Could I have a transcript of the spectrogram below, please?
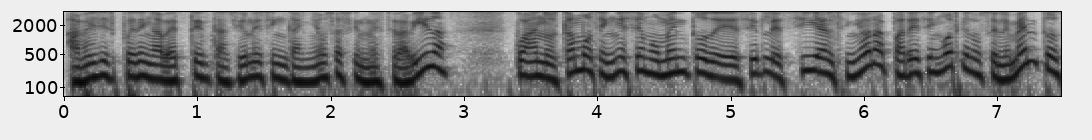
A veces pueden haber tentaciones engañosas en nuestra vida. Cuando estamos en ese momento de decirle sí al Señor, aparecen otros elementos.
